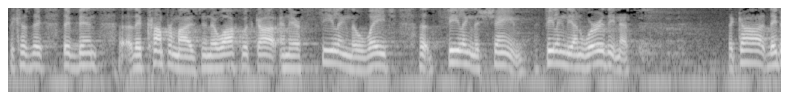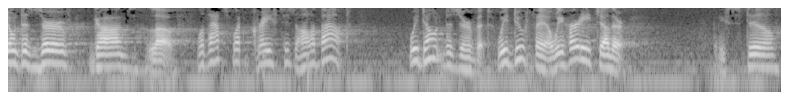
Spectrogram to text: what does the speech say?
Because they, they've been, uh, they've compromised in their walk with God and they're feeling the weight, uh, feeling the shame, feeling the unworthiness. That God, they don't deserve God's love. Well, that's what grace is all about. We don't deserve it. We do fail. We hurt each other. But He still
